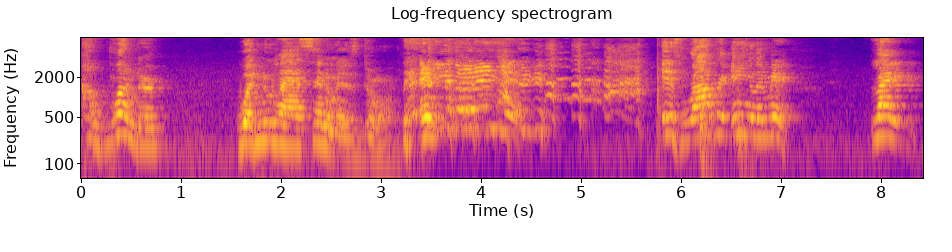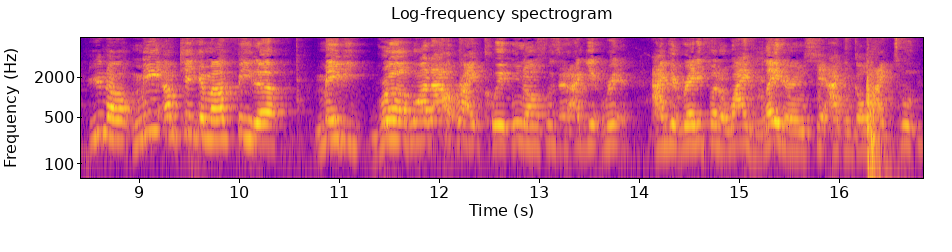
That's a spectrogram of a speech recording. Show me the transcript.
I wonder what New Line Cinema is doing. And he's. It's Robert Englund Mary. Like, you know, me, I'm kicking my feet up, maybe rub one out right quick, you know, so I get ready. I get ready for the wife later and shit. I can go like two,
